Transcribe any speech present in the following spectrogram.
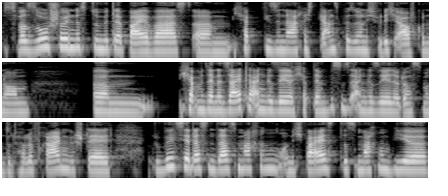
es war so schön, dass du mit dabei warst. Ähm, ich habe diese Nachricht ganz persönlich für dich aufgenommen. Ähm, ich habe mir deine Seite angesehen, ich habe dein Business angesehen du hast mir so tolle Fragen gestellt. Du willst ja das und das machen und ich weiß, das machen wir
